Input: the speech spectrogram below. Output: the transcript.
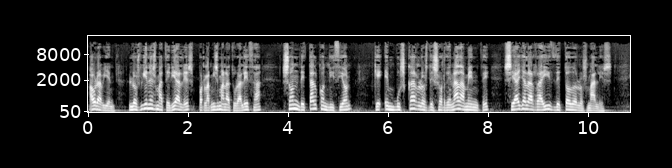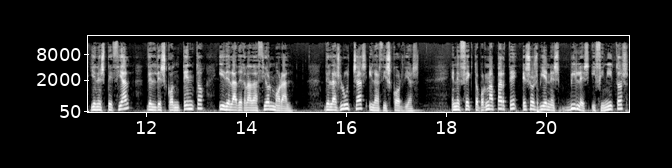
Ahora bien, los bienes materiales, por la misma naturaleza, son de tal condición que en buscarlos desordenadamente se halla la raíz de todos los males, y en especial del descontento y de la degradación moral, de las luchas y las discordias. En efecto, por una parte, esos bienes viles y finitos,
